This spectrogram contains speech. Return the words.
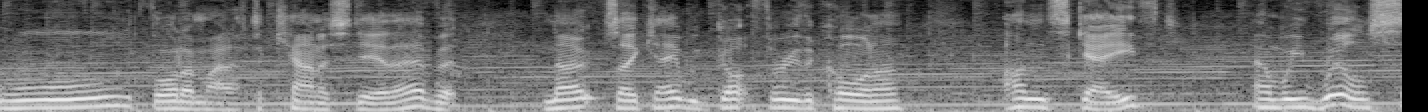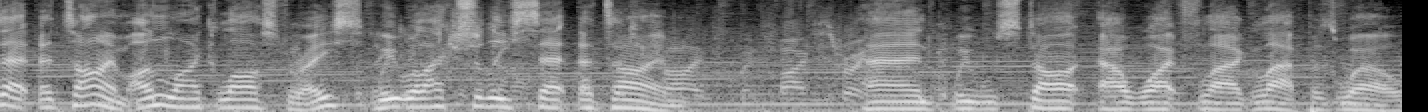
Ooh, thought I might have to counter steer there, but no, it's okay. We got through the corner unscathed, and we will set a time. Unlike last race, we will actually set a time, 35.53. and we will start our white flag lap as well.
